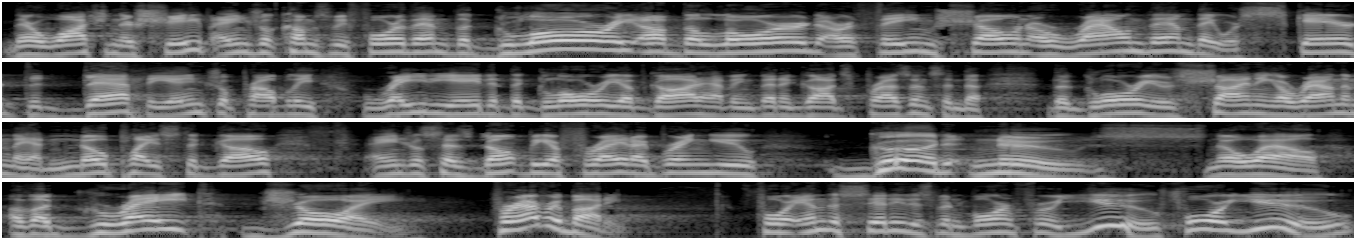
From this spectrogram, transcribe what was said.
They're watching their sheep. Angel comes before them. The glory of the Lord, our theme shown around them. They were scared to death. The angel probably radiated the glory of God, having been in God's presence, and the, the glory was shining around them. They had no place to go. Angel says, Don't be afraid. I bring you good news, Noel, of a great joy for everybody. For in the city that's been born for you, for you,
